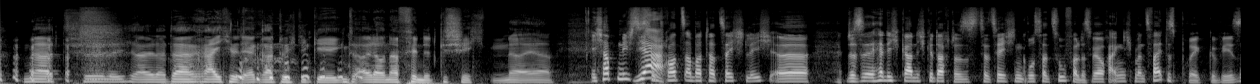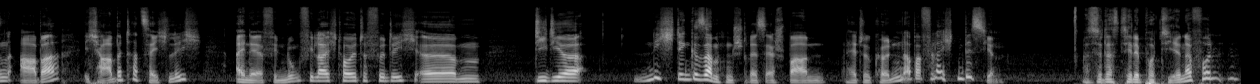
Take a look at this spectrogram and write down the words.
Natürlich, Alter. Da reichelt er gerade durch die Gegend, Alter, und erfindet Geschichten. Naja. Ich habe nichtsdestotrotz ja. aber tatsächlich, äh, das hätte ich gar nicht gedacht, das ist tatsächlich ein großer Zufall. Das wäre auch eigentlich mein zweites Projekt gewesen. Aber ich habe tatsächlich eine Erfindung vielleicht heute für dich, ähm, die dir nicht den gesamten Stress ersparen hätte können, aber vielleicht ein bisschen. Hast du das Teleportieren erfunden?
